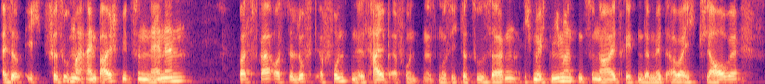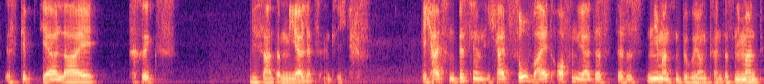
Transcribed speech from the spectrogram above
also ich versuche mal ein Beispiel zu nennen, was frei aus der Luft erfunden ist, halb erfunden ist, muss ich dazu sagen. Ich möchte niemandem zu nahe treten damit, aber ich glaube, es gibt derlei Tricks wie Sand am Meer letztendlich. Ich halte es ein bisschen, ich halte es so weit offen, ja, dass, dass es niemanden berühren kann, dass niemand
